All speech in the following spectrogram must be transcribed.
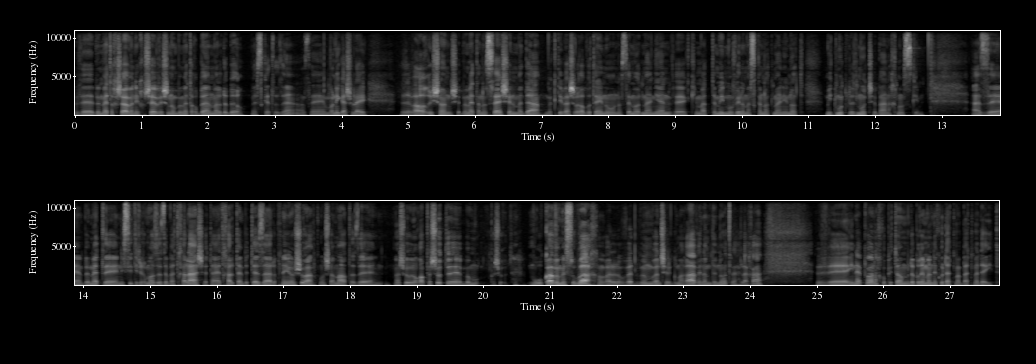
ובאמת עכשיו, אני חושב, יש לנו באמת הרבה על מה לדבר בהסכת הזה, אז uh, בוא ניגש אולי לדבר הראשון, שבאמת הנושא של מדע בכתיבה של רבותינו הוא נושא מאוד מעניין, וכמעט תמיד מוביל למסקנות מעניינות מדמות לדמות שבה אנחנו עוסקים. אז uh, באמת uh, ניסיתי לרמוז את זה בהתחלה, שאתה התחלת בתזה על פני יהושע, כמו שאמרת, זה משהו נורא פשוט, uh, במו... פשוט, מורכב ומסובך, אבל עובד במובן של גמרא ולמדנות והלכה. והנה פה אנחנו פתאום מדברים על נקודת מבט מדעית.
